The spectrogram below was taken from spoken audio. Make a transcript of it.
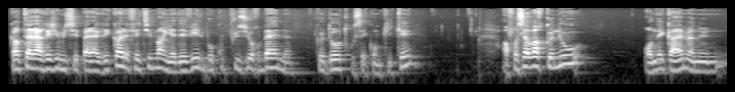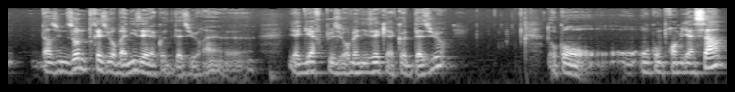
Quant à la régie municipale agricole, effectivement, il y a des villes beaucoup plus urbaines que d'autres où c'est compliqué. Alors, il faut savoir que nous, on est quand même dans une zone très urbanisée, la Côte d'Azur. Hein. Il y a guère plus urbanisé que la Côte d'Azur. Donc on, comprend bien ça.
